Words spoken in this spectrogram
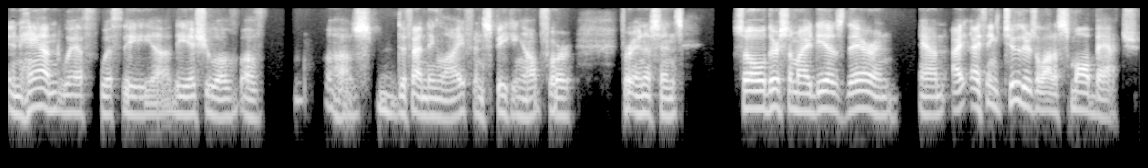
in hand with with the uh, the issue of of uh, defending life and speaking out for for innocence so there's some ideas there and and I, I think too, there's a lot of small batch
